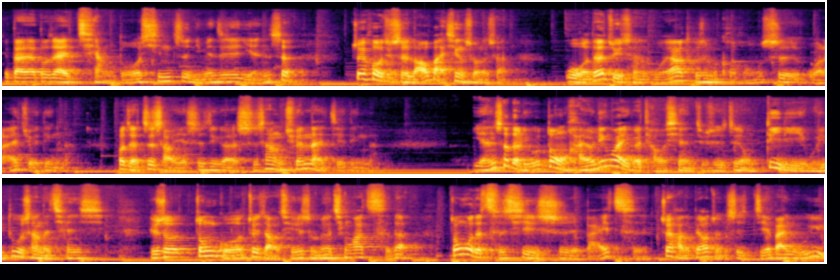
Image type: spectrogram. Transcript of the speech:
就大家都在抢夺心智里面这些颜色，最后就是老百姓说了算，我的嘴唇我要涂什么口红是我来决定的，或者至少也是这个时尚圈来界定的。颜色的流动还有另外一个条线，就是这种地理维度上的迁徙。比如说，中国最早其实是没有青花瓷的，中国的瓷器是白瓷，最好的标准是洁白如玉。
